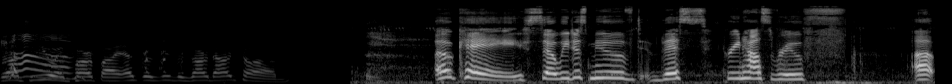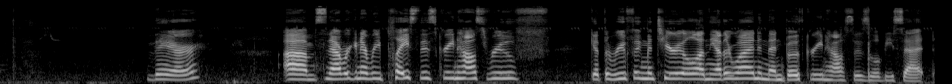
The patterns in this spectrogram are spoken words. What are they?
Brought to you in part by SOZBazaar.com. Okay, so we just moved this greenhouse roof up there. Um, so now we're gonna replace this greenhouse roof, get the roofing material on the other one, and then both greenhouses will be set.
